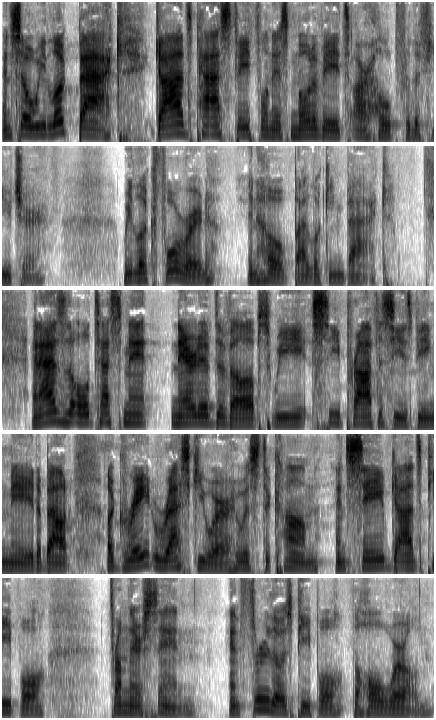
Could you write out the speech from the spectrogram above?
And so we look back. God's past faithfulness motivates our hope for the future. We look forward in hope by looking back. And as the Old Testament narrative develops, we see prophecies being made about a great rescuer who is to come and save God's people from their sin, and through those people, the whole world.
